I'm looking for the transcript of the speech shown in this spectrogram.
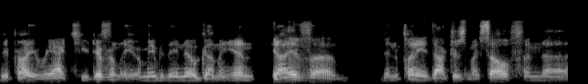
they probably react to you differently or maybe they know coming in you know i've uh, been to plenty of doctors myself and uh,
